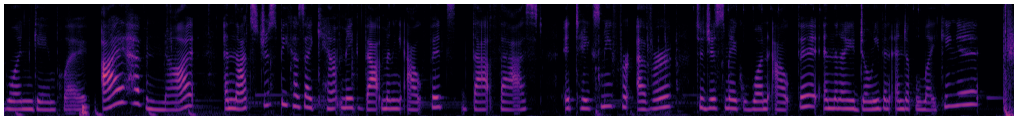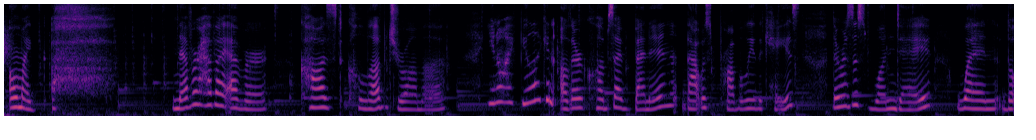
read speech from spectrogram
one gameplay. I have not, and that's just because I can't make that many outfits that fast. It takes me forever to just make one outfit and then I don't even end up liking it. Oh my, never have I ever caused club drama. You know, I feel like in other clubs I've been in, that was probably the case. There was this one day when the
